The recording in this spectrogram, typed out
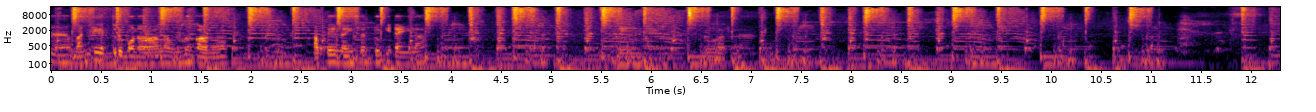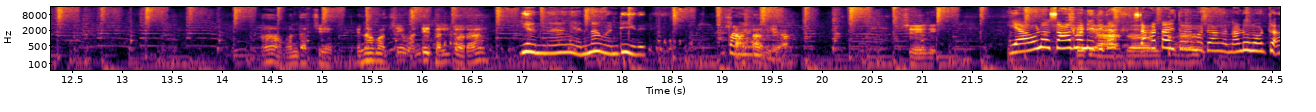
என்ன? வண்டி எடுத்துட்டு போன ஆளை ஒன்றும் காணும். அப்படியே நைஸா தூக்கிட்டாங்களா? வரல. ஆ வந்தாச்சு. என்ன பாச்சு வண்டியை தள்ளிட்டு வர? என்னங்க என்ன வண்டி இது? ஸ்டார்ட் ஆகலையா? சரி. எவ்வளோ ஸ்டார்ட் பண்ணிட்டு ஸ்டார்ட் ஆகி தர மாட்டாங்க நடு ரோட்டா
